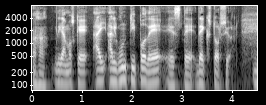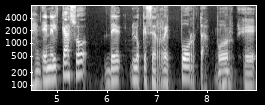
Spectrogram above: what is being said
Ajá. Digamos que hay algún tipo de, este, de extorsión. En el caso de lo que se reporta por... Eh,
